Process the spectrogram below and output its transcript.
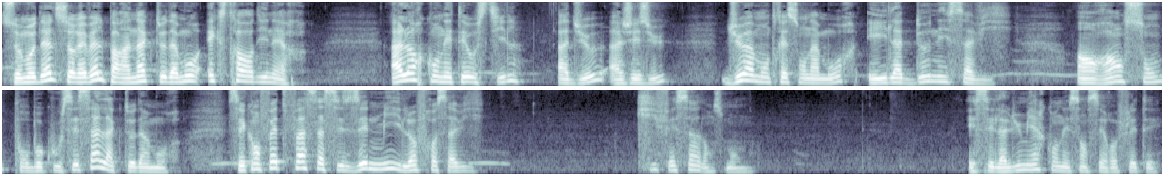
Ce modèle se révèle par un acte d'amour extraordinaire. Alors qu'on était hostile, à Dieu, à Jésus, Dieu a montré son amour et il a donné sa vie en rançon pour beaucoup. C'est ça l'acte d'amour. C'est qu'en fait, face à ses ennemis, il offre sa vie. Qui fait ça dans ce monde? Et c'est la lumière qu'on est censé refléter.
